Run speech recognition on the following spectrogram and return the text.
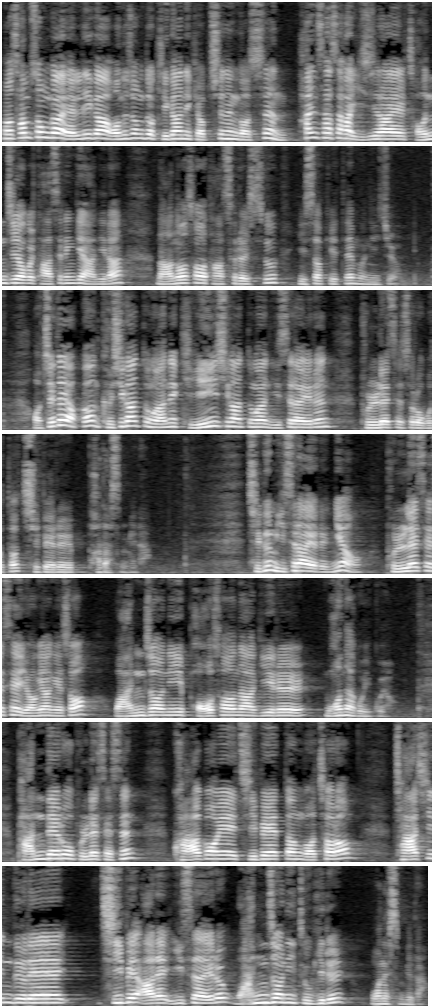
어, 삼손과 엘리가 어느 정도 기간이 겹치는 것은 한 사사가 이스라엘 전 지역을 다스린 게 아니라 나눠서 다스릴 수 있었기 때문이죠. 어찌되었건 그 시간 동안에 긴 시간 동안 이스라엘은 블레셋으로부터 지배를 받았습니다. 지금 이스라엘은요, 블레셋의 영향에서 완전히 벗어나기를 원하고 있고요. 반대로 블레셋은 과거에 지배했던 것처럼 자신들의 지배 아래 이스라엘을 완전히 두기를 원했습니다.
